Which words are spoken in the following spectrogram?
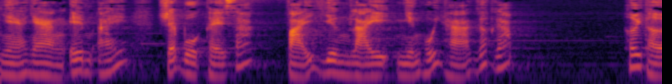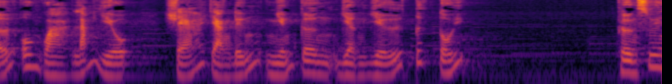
nhẹ nhàng êm ái sẽ buộc thể xác phải dừng lại những hối hả gấp gáp. Hơi thở ôn hòa lắng dịu sẽ chặn đứng những cơn giận dữ tức tối. Thường xuyên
